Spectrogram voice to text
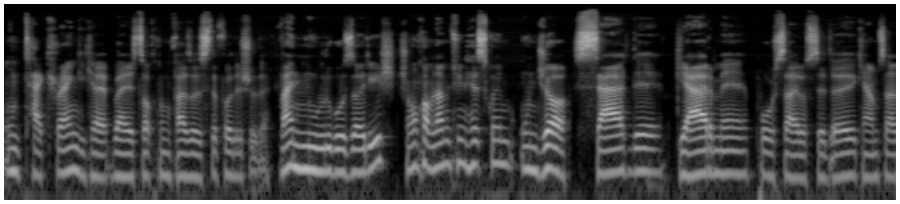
اون تک رنگی که برای ساخت اون فضا استفاده شده و نورگذاریش شما کاملا می‌تونید حس کنید اونجا سرد گرم پر سر و صدای کم سر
